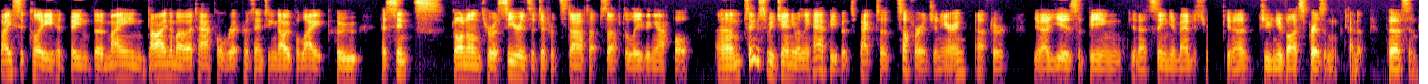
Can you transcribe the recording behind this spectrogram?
basically had been the main dynamo at Apple representing Noble Ape, who has since gone on through a series of different startups after leaving Apple. Um, seems to be genuinely happy, but it's back to software engineering after you know years of being you know senior management, you know junior vice president kind of person.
